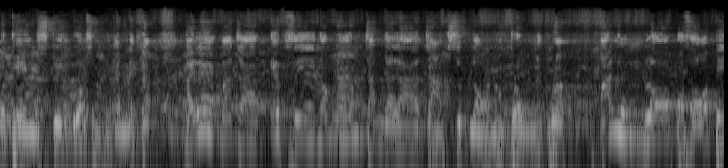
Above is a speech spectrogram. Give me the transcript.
บทเพลงสตริงร่วมสมัยกันนะครับ ใบแรกมาจาก FC น้องน้ำจันดาราจากสุดหล่อหนองปรงนะครับป๋าหนุ่มรอปศปี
